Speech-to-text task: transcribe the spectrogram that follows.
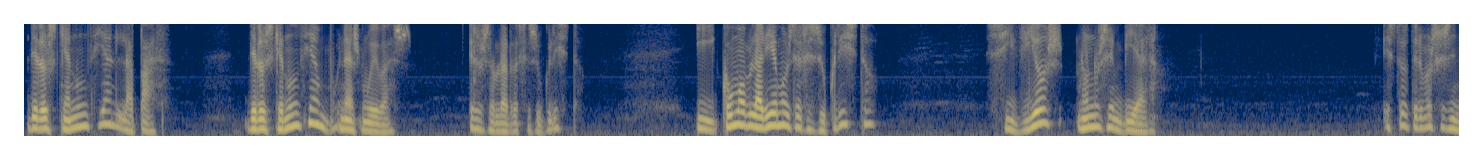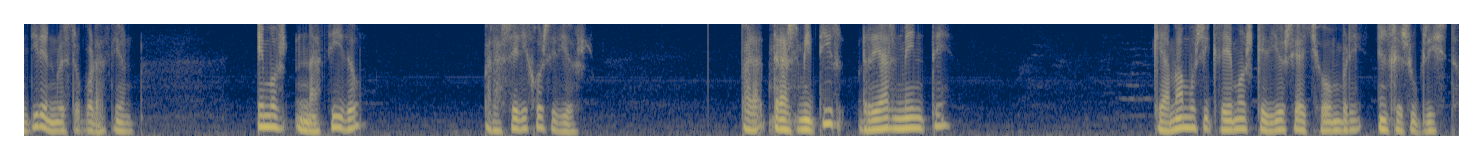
de los que anuncian la paz, de los que anuncian buenas nuevas. Eso es hablar de Jesucristo. ¿Y cómo hablaríamos de Jesucristo si Dios no nos enviara? Esto tenemos que sentir en nuestro corazón. Hemos nacido para ser hijos de Dios, para transmitir realmente que amamos y creemos que Dios se ha hecho hombre en Jesucristo.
